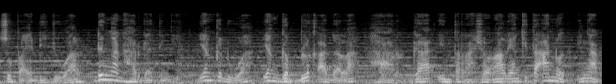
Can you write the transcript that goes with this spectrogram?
supaya dijual dengan harga tinggi. Yang kedua, yang geblek adalah harga internasional yang kita anut. Ingat,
